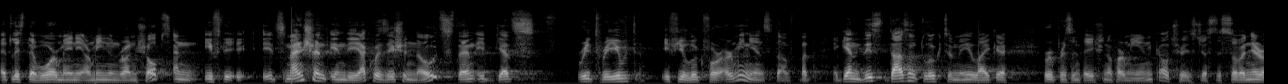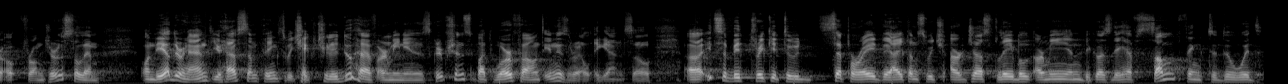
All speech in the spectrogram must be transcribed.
at least there were many Armenian-run shops. And if the, it's mentioned in the acquisition notes, then it gets retrieved if you look for Armenian stuff. But again, this doesn't look to me like a representation of Armenian culture. It's just a souvenir from Jerusalem. On the other hand, you have some things which actually do have Armenian inscriptions, but were found in Israel again. So uh, it's a bit tricky to separate the items which are just labeled Armenian because they have something to do with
